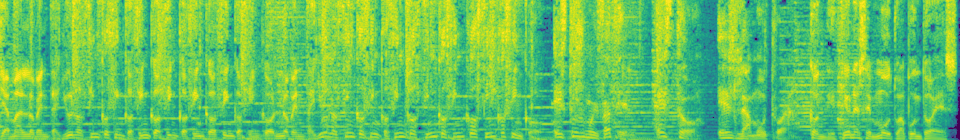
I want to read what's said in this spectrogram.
Llama al 91 555 5555. 91 555 5555. Esto es muy fácil. Esto es la mutua. Condiciones en mutua.es.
